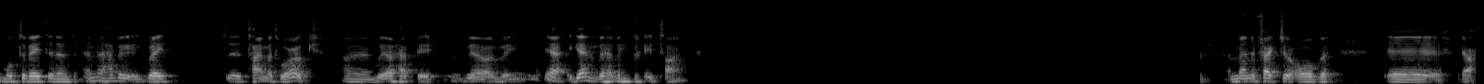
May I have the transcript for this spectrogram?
motivated and, and have a great time at work uh, we are happy. We are, yeah, again, we're having a great time. A manufacturer of, uh, yeah,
